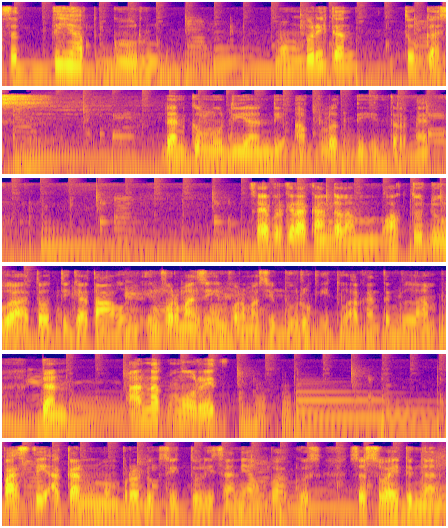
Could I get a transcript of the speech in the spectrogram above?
setiap guru memberikan tugas dan kemudian diupload di internet Saya perkirakan dalam waktu dua atau tiga tahun informasi-informasi buruk itu akan tenggelam dan anak murid pasti akan memproduksi tulisan yang bagus sesuai dengan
